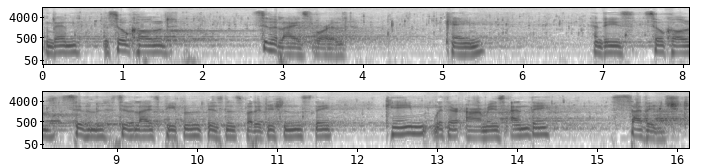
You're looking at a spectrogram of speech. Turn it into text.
And then the so-called civilized world came, and these so-called civil, civilized people, business, politicians, they came with their armies and they savaged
